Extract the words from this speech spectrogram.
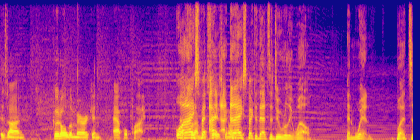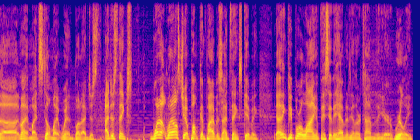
is on good old American apple pie. Well, and I, That's what I'm expect, gonna say I, is I- gonna and I expected that to do really well and win, but uh, it might, might still might win. But I just I just think what what else do you have pumpkin pie besides Thanksgiving? I think people are lying if they say they have it any other time of the year. Really,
